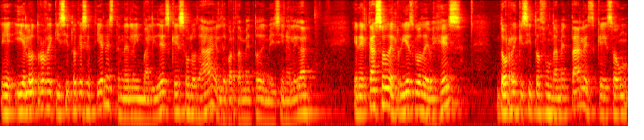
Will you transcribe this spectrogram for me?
Eh, y el otro requisito que se tiene es tener la invalidez, que eso lo da el Departamento de Medicina Legal. En el caso del riesgo de vejez, dos requisitos fundamentales que son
